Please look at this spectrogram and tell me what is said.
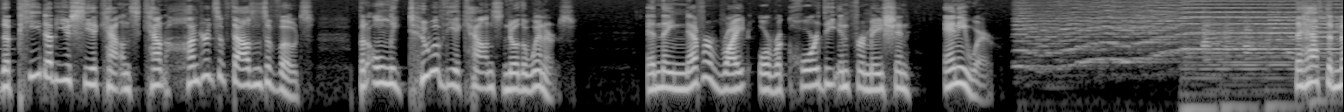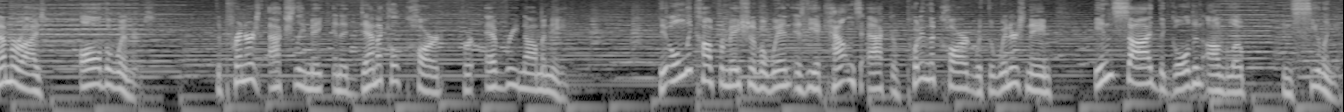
The PwC accountants count hundreds of thousands of votes, but only two of the accountants know the winners. And they never write or record the information anywhere. They have to memorize all the winners. The printers actually make an identical card for every nominee. The only confirmation of a win is the accountant's act of putting the card with the winner's name inside the golden envelope and sealing it.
